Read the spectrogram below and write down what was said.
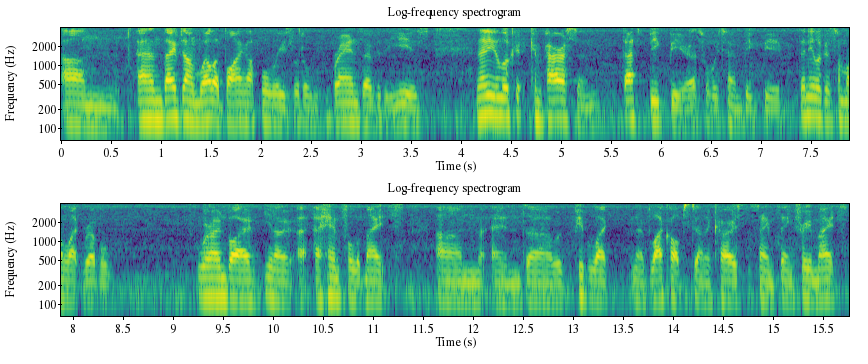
Um, and they've done well at buying up all these little brands over the years. And then you look at comparison, that's big beer, that's what we term big beer. Then you look at someone like Revel, we're owned by you know a, a handful of mates, um, and uh, people like you know Black Hops down the coast, the same thing, three mates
